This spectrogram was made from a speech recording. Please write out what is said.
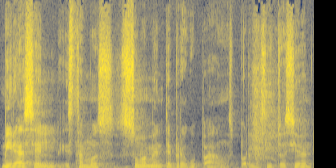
miras el. Estamos sumamente preocupados por la situación,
